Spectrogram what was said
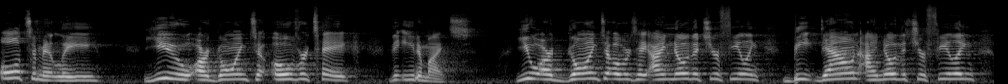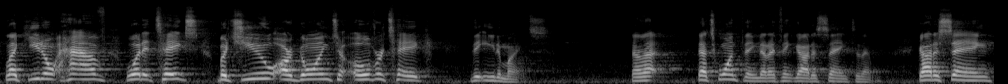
ultimately you are going to overtake the Edomites. You are going to overtake. I know that you're feeling beat down. I know that you're feeling like you don't have what it takes, but you are going to overtake the Edomites. Now, that, that's one thing that I think God is saying to them. God is saying,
